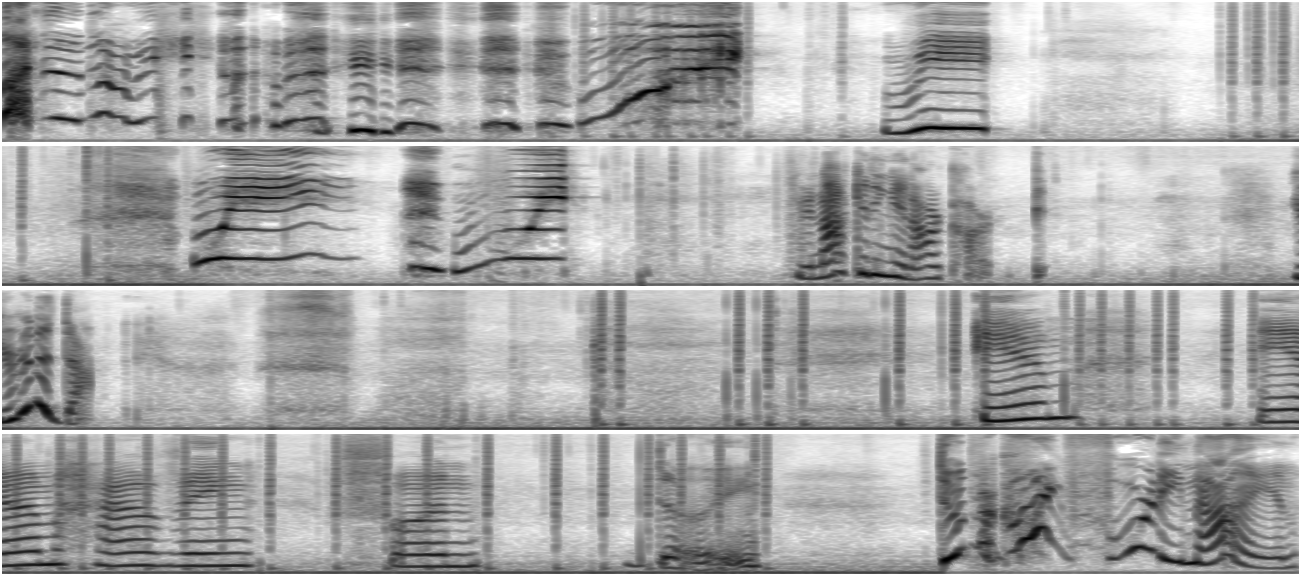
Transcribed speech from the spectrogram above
we. We. We. We. You're not getting in our car. You're gonna die. Am am having fun dying. Dude, we're going 49.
